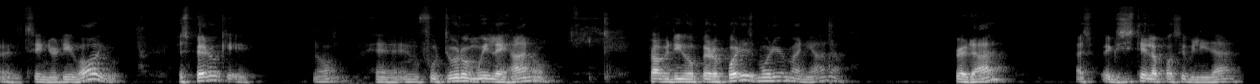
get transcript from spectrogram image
El Señor dijo, espero que, ¿no? En un futuro muy lejano. Prabhupada dijo, pero puedes morir mañana, ¿verdad? Existe la posibilidad.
